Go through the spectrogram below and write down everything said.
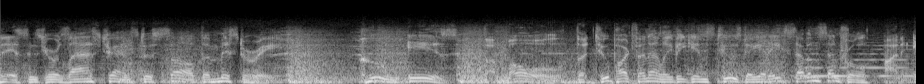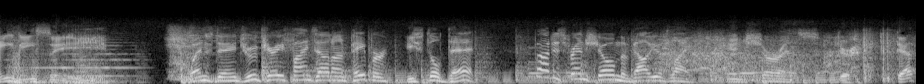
This is your last chance to solve the mystery. Who is the mole? The two-part finale begins Tuesday at 8, 7 Central on ABC. Wednesday, Drew Carey finds out on paper he's still dead. But his friends show him the value of life. Insurance. Your death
